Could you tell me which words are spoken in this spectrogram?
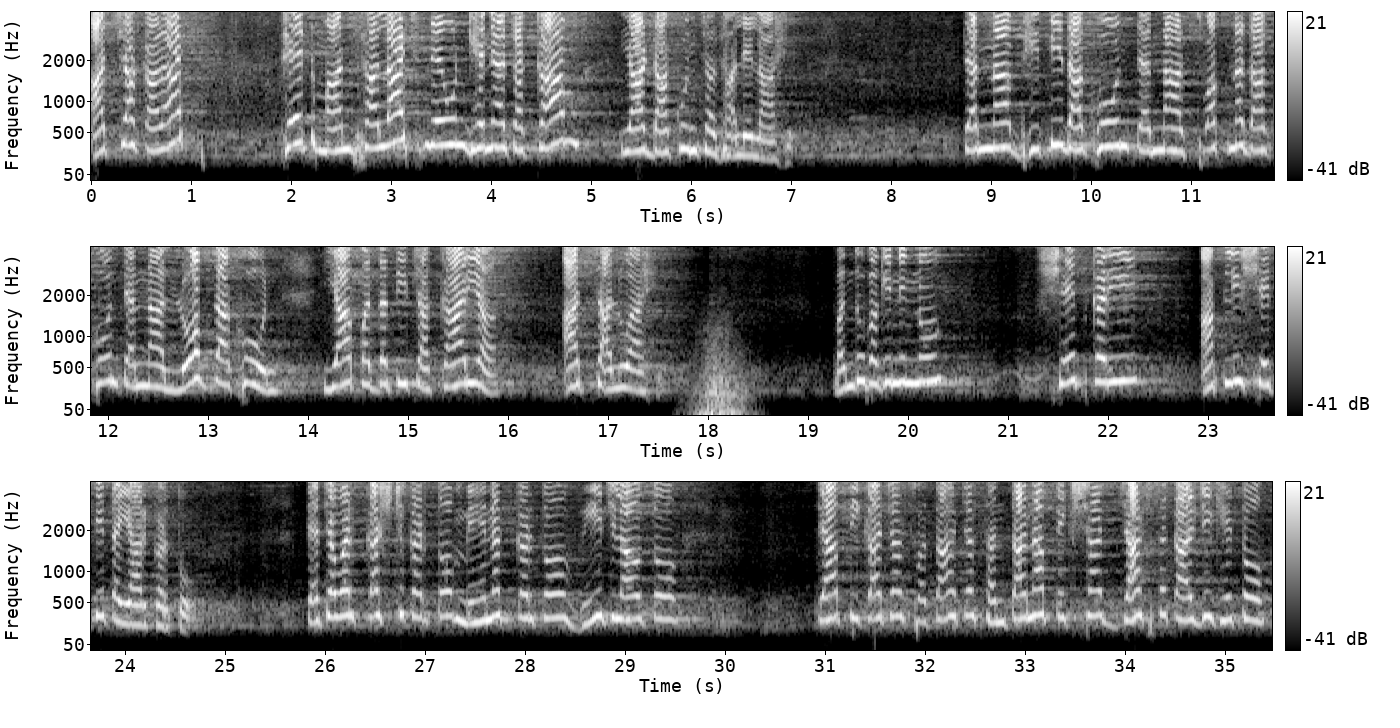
आजच्या काळात थेट माणसालाच नेऊन घेण्याचं काम या डाकूंचा झालेला आहे. त्यांना भीती दाखवून त्यांना स्वप्न दाखवून त्यांना लोभ दाखवून या पद्धतीचं कार्य आज चालू आहे. बंधू भगिनींनो शेतकरी आपली शेती तयार करतो. त्याच्यावर कष्ट करतो मेहनत करतो वीज लावतो. त्या पिकाच्या स्वतःच्या संतानापेक्षा जास्त काळजी घेतो.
